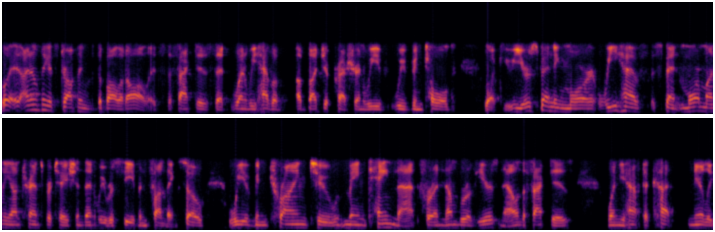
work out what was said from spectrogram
Well, I don't think it's dropping the ball at all. It's the fact is that when we have a, a budget pressure and we've we've been told, look, you're spending more. We have spent more money on transportation than we receive in funding. So we have been trying to maintain that for a number of years now. And the fact is, when you have to cut nearly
